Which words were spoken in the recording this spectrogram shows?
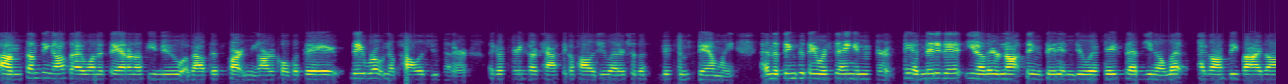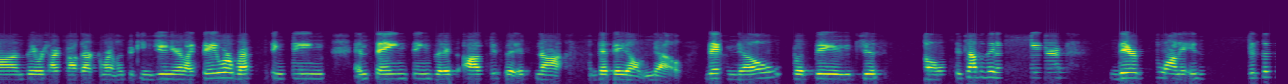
Um, something else I want to say, I don't know if you knew about this part in the article, but they, they wrote an apology letter, like a very sarcastic apology letter to the victim's family. And the things that they were saying in there, they admitted it. You know, they're not saying that they didn't do it. They said, you know, let bygones be bygones. They were talking about Dr. Martin Luther King Jr. Like they were referencing things and saying things that it's obvious that it's not, that they don't know. They know, but they just don't. It's not that they don't care. Their view on it is just that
